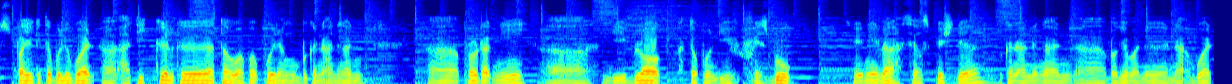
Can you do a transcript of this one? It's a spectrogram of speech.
Supaya kita boleh buat uh, Artikel ke Atau apa-apa yang berkenaan dengan Uh, produk ni uh, di blog ataupun di Facebook. So inilah sales page dia berkenaan dengan uh, bagaimana nak buat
